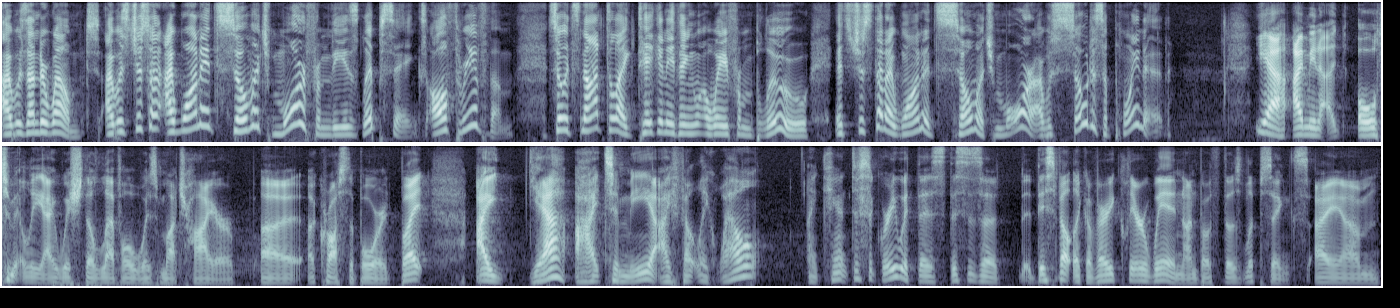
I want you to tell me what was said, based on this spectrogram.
I was underwhelmed. I was just I wanted so much more from these lip syncs, all three of them. So it's not to like take anything away from Blu. It's just that I wanted so much more. I was so disappointed. Yeah, I mean, ultimately, I wish the level was much higher uh, across the board. But I, yeah, I to me, I felt like, well, I can't disagree with this. This is a this felt like a very clear win on both of those lip syncs. I um,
